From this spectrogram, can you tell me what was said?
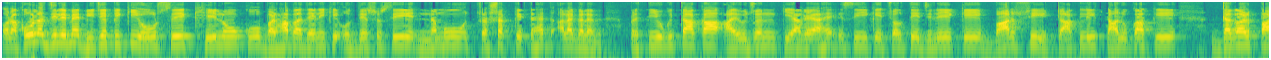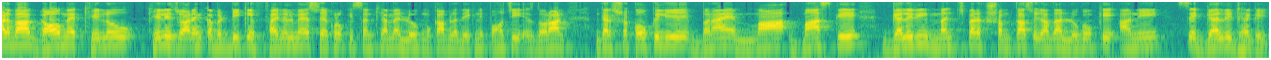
और अकोला ज़िले में बीजेपी की ओर से खेलों को बढ़ावा देने के उद्देश्य से नमो चषक के तहत अलग अलग प्रतियोगिता का आयोजन किया गया है। इसी के चलते ज़िले के बारशी टाकली तालुका के डगड़ पाड़वा गाँव में खेलों खेले जा रहे कबड्डी के फाइनल में सैकड़ों की संख्या में लोग मुकाबला देखने पहुँचे। इस दौरान दर्शकों के लिए बनाए मा, बाँस के गैलरी मंच पर क्षमता से ज़्यादा लोगों के आने से गैलरी ढह गई।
